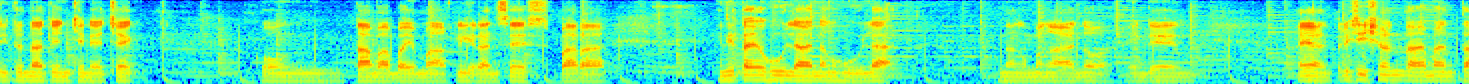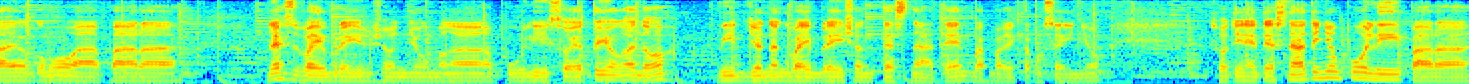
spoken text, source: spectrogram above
Dito natin chine-check kung tama ba yung mga clearances para hindi tayo hula ng hula ng mga ano. And then ayan precision naman tayo gumawa para less vibration yung mga pulley. So ito yung ano video ng vibration test natin. Papakita ko sa inyo. So tinetest natin yung pulley para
